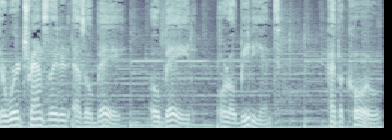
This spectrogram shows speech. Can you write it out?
Their word translated as obey, obeyed, or obedient, hypokou,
